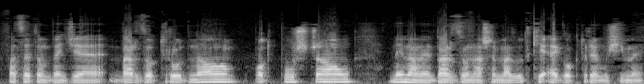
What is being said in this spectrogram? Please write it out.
facetom będzie bardzo trudno, odpuszczą. My mamy bardzo nasze malutkie ego, które musimy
